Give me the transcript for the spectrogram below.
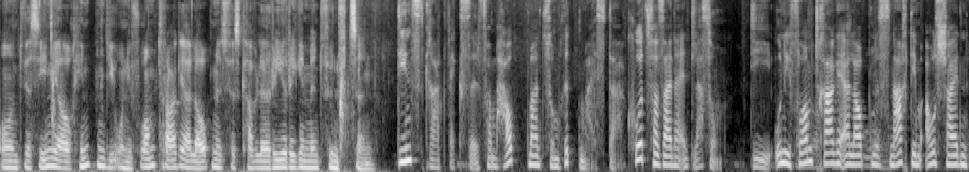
Und wir sehen ja auch hinten die Uniformtrageerlaubnis fürs Kavallerieregiment 15. Dienstgradwechsel vom Hauptmann zum Rittmeister, kurz vor seiner Entlassung. Die Uniformtrageerlaubnis nach dem Ausscheiden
